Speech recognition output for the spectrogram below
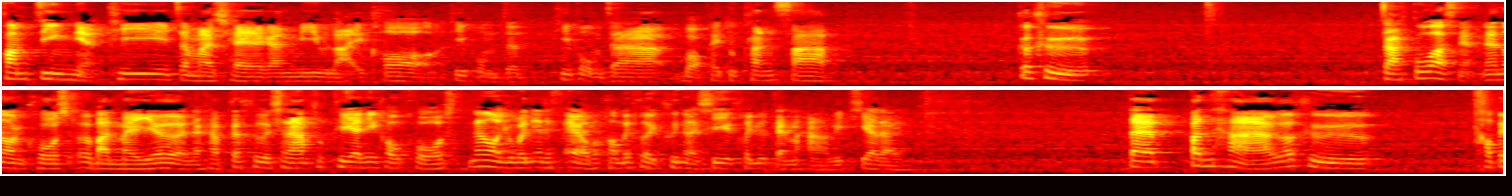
ความจริงเนี่ยที่จะมาแชร์กันมีอยู่หลายข้อที่ผมจะที่ผมจะบอกให้ทุกท่านทราบ ก็คือ Jaguars เนี่ยแน่นอนโค้ช Urban Meyer นะครับก็คือชนะทุกที่ที่เขาโค้ชแน่นอนยกเว้น NFL เพราะเขาไม่เคยขึ้นอาชีพเขาอยู่แต่มหาวิทยาลัย แต่ปัญหาก็คือ เขาไป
